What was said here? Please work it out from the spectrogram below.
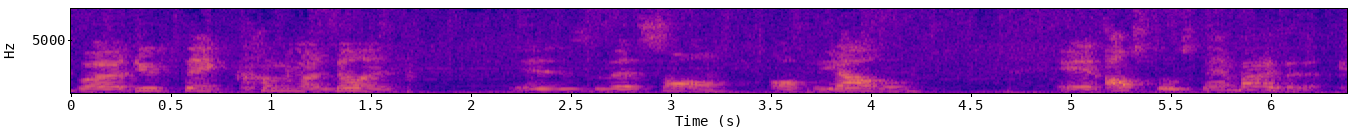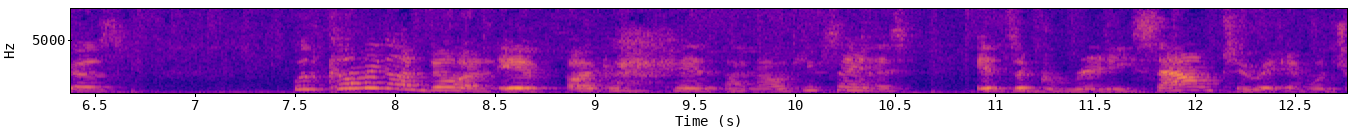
But I do think Coming Undone is the best song off the album and I'll still stand by that because with coming undone, it like I know I keep saying this, it's a gritty sound to it, and with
